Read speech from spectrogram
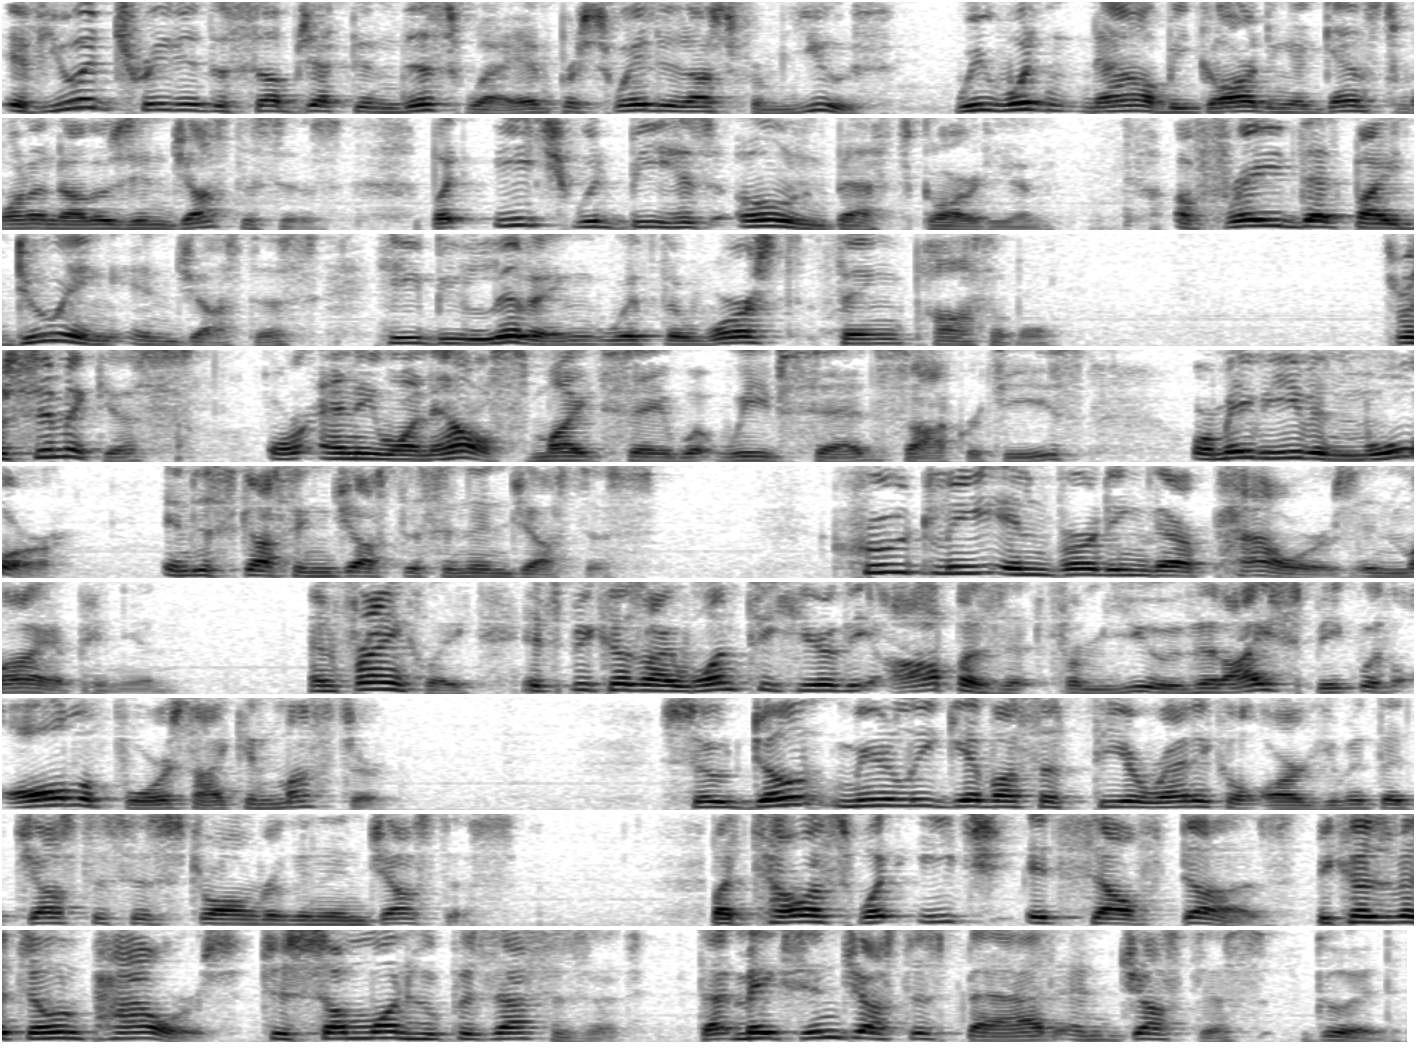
If you had treated the subject in this way and persuaded us from youth, we wouldn't now be guarding against one another's injustices, but each would be his own best guardian, afraid that by doing injustice he be living with the worst thing possible. Thrasymachus, or anyone else, might say what we've said, Socrates, or maybe even more, in discussing justice and injustice, crudely inverting their powers, in my opinion. And frankly, it's because I want to hear the opposite from you that I speak with all the force I can muster. So don't merely give us a theoretical argument that justice is stronger than injustice, but tell us what each itself does, because of its own powers, to someone who possesses it, that makes injustice bad and justice good.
